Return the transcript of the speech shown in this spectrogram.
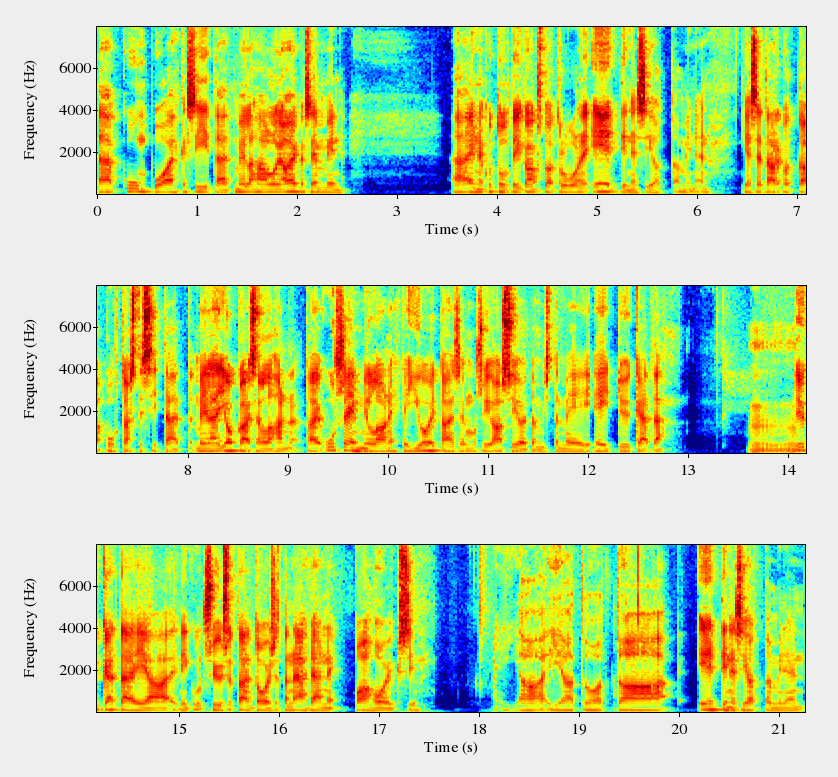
tämä kumpuaa ehkä siitä, että meillähän oli aikaisemmin, ää, ennen kuin tultiin 2000-luvulle, niin eettinen sijoittaminen – ja se tarkoittaa puhtaasti sitä, että meillä jokaisellahan, tai useimmilla on ehkä joitain semmoisia asioita, mistä me ei, ei tykätä, mm. tykätä ja niin kuin syystä tai toisesta nähdään ne pahoiksi. Ja, ja tuota, eettinen sijoittaminen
